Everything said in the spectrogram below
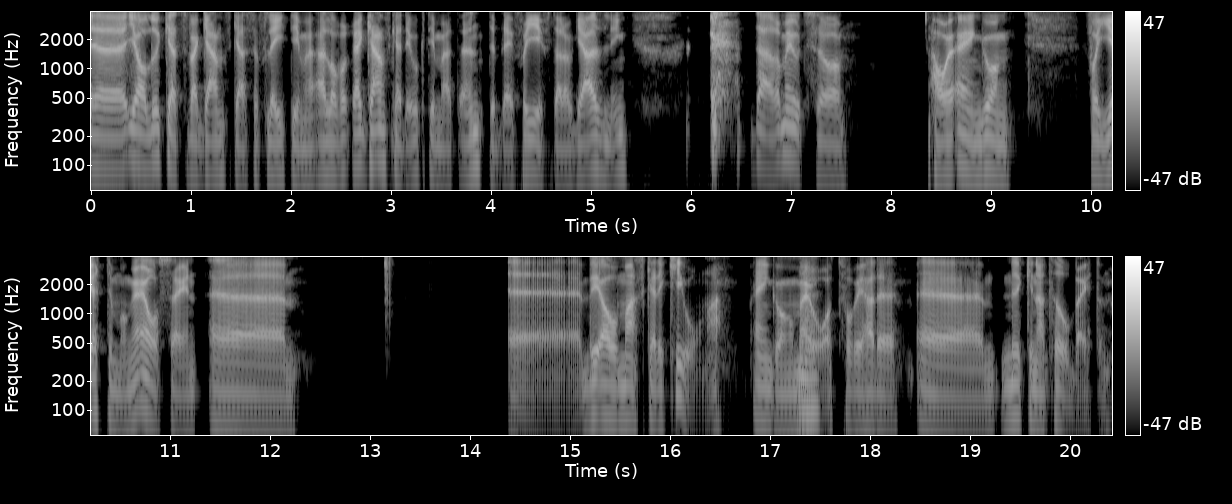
Eh, jag har lyckats vara ganska så flitig med, eller ganska duktig med att inte bli förgiftad av galvning. Däremot så har jag en gång för jättemånga år sedan eh, eh, vi avmaskade korna en gång om Mm. året för vi hade eh, mycket naturbeten.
